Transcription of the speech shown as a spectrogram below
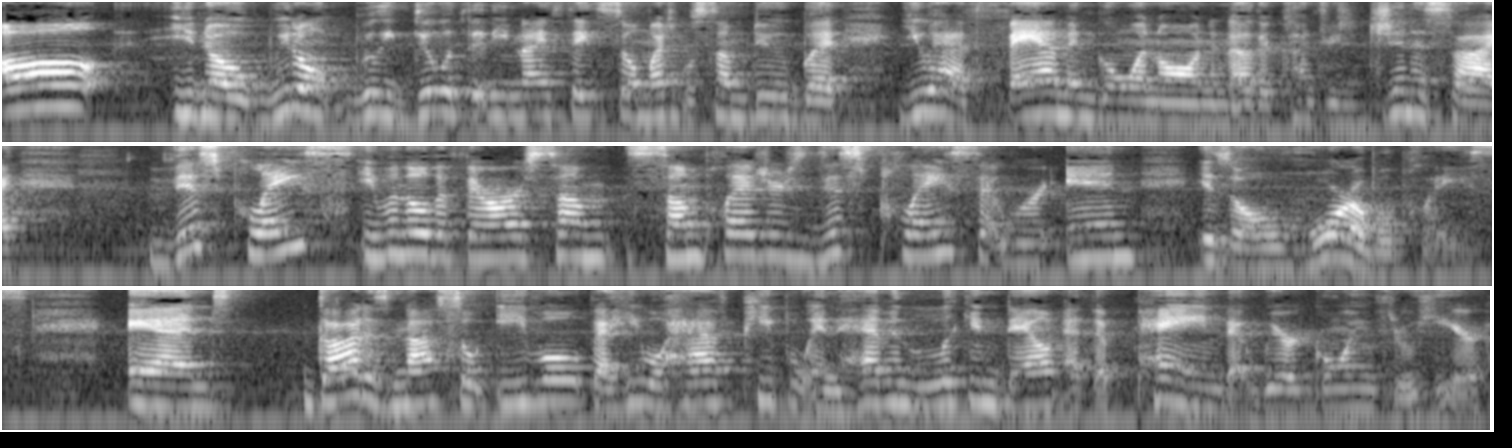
all you know, we don't really deal with it in the United States so much, well, some do, but you have famine going on in other countries, genocide. This place, even though that there are some some pleasures, this place that we're in is a horrible place. And God is not so evil that he will have people in heaven looking down at the pain that we are going through here.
